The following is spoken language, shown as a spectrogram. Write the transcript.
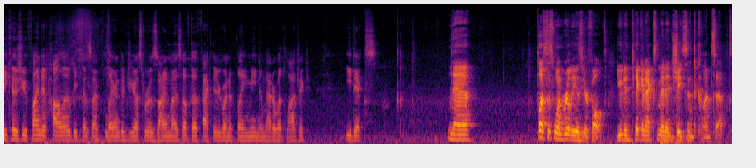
Because you find it hollow, because I've learned to just resign myself to the fact that you're going to blame me no matter what logic edicts. Nah. Plus, this one really is your fault. You did pick an X Men adjacent concept.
